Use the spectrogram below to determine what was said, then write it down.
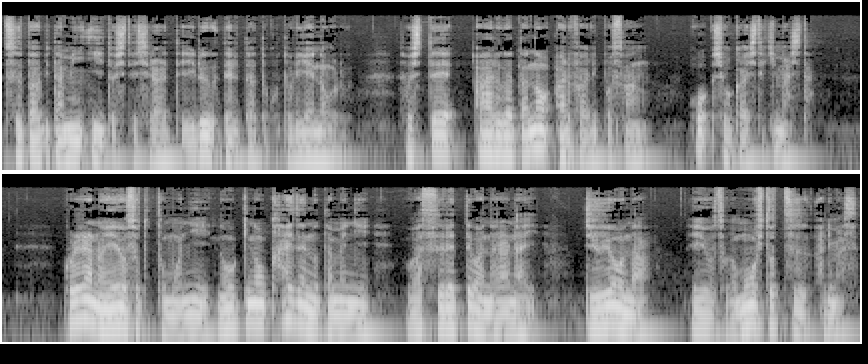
スーパービタミン E として知られているデルタトコトリエノール。そして R 型のアルファリポ酸を紹介してきました。これらの栄養素とともに脳機能改善のために忘れてはならない重要な栄養素がもう一つあります。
